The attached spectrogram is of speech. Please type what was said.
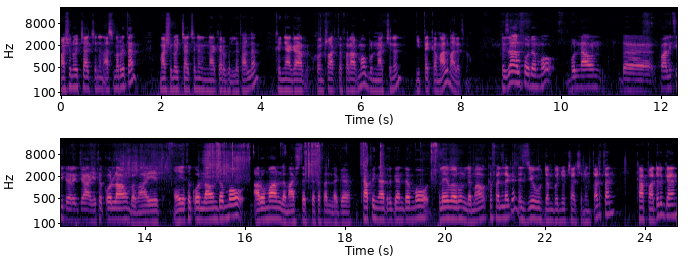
ማሽኖቻችንን አስመርጠን ማሽኖቻችንን እናቀርብለታለን። ከኛ ጋር contract ተፈራርመው ቡናችንን ይጠቀማል ማለት ነው። ከዛ አልፎ ደግሞ ቡናውን በ quality ደረጃ የተቆላውን በማየት የተቆላውን ደግሞ aroma ን ለማሽተት ከተፈለገ cupping አድርገን ደግሞ flavor ኡን ለማወቅ ከፈለገን እዚሁ ደንበኞቻችንን ጠርተን cup አድርገን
